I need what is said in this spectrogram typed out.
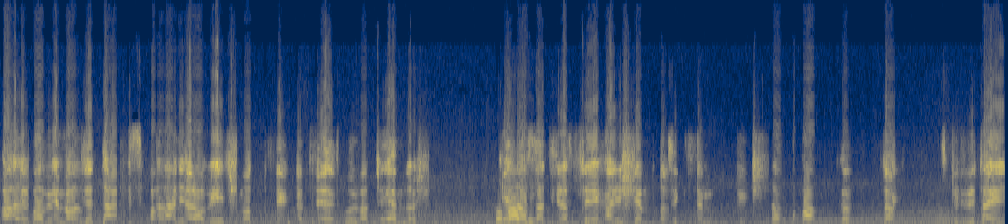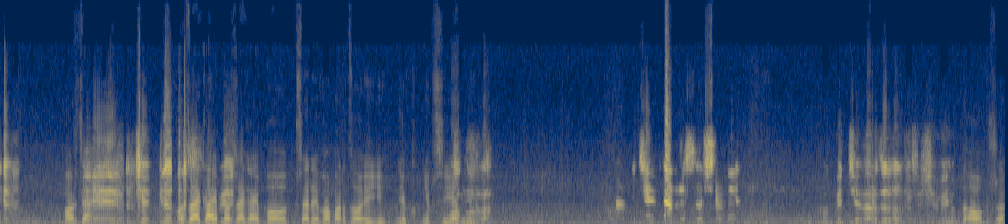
Ale powiem wam, że takie spalania robić motocyklem to jest kurwa przyjemność. Kiedy Chłopaki, ostatni raz przejechaliście motocyklem? No tak, z przyzwyczajenia. Mordzia, Eee, ile to poczekaj, poczekaj, bo przerywa bardzo i nie, O nieprzyjemnie. kurwa, Dzień dobry, słyszymy. my cię bardzo dobrze słyszymy. No dobrze.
